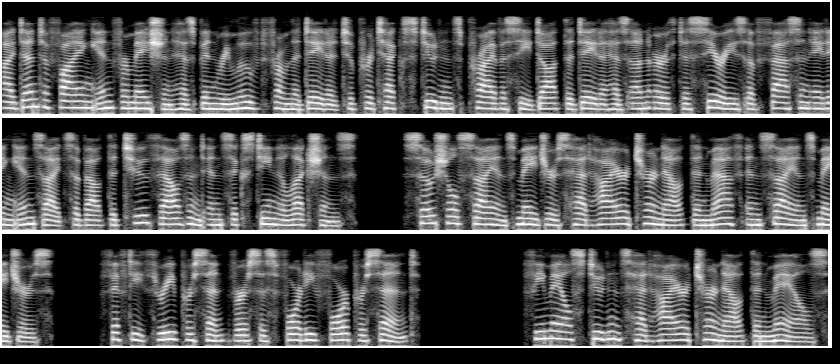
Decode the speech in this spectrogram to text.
Identifying information has been removed from the data to protect students' privacy. The data has unearthed a series of fascinating insights about the 2016 elections. Social science majors had higher turnout than math and science majors 53% versus 44%. Female students had higher turnout than males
